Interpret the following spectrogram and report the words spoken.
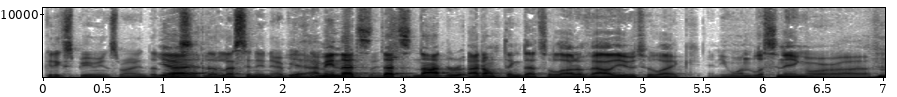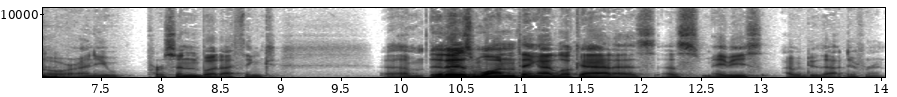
good experience, right? The yeah, les- the lesson in everything. Yeah, I mean that's that's not. I don't think that's a lot of value to like anyone listening or uh, or any person, but I think um, it is one thing I look at as as maybe I would do that different.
